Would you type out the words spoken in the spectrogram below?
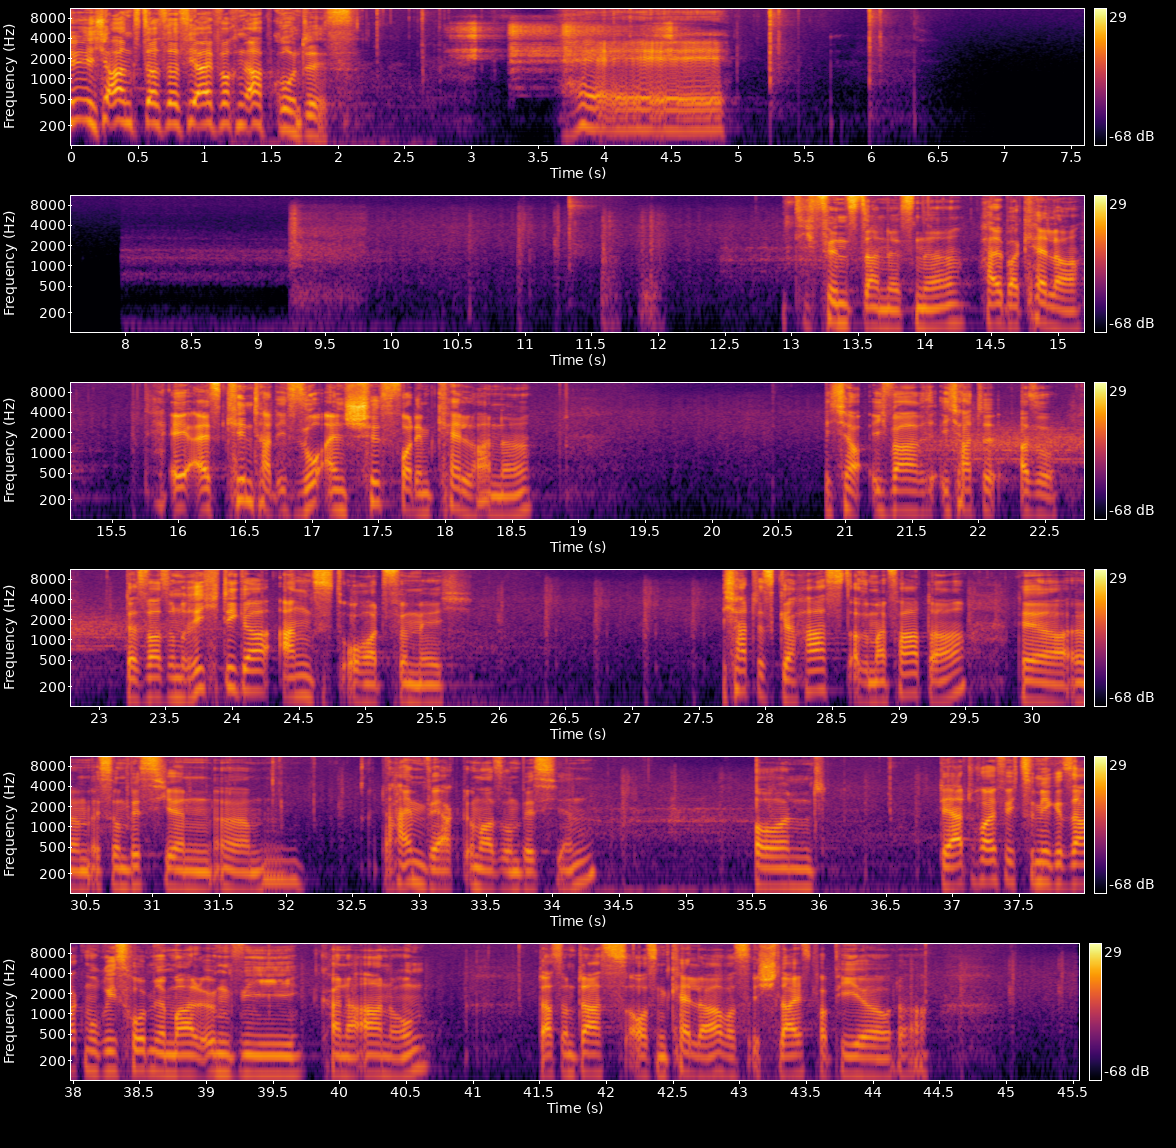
Hatte ich Angst, dass das hier einfach ein Abgrund ist. Hey. Die Finsternis, ne? Halber Keller. Ey, als Kind hatte ich so einen Schiss vor dem Keller, ne? Ich, ich war, ich hatte, also, das war so ein richtiger Angstort für mich. Ich hatte es gehasst, also mein Vater, der ähm, ist so ein bisschen, ähm, der heimwerkt immer so ein bisschen. Und der hat häufig zu mir gesagt, Maurice, hol mir mal irgendwie, keine Ahnung, das und das aus dem Keller, was ich Schleifpapier oder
